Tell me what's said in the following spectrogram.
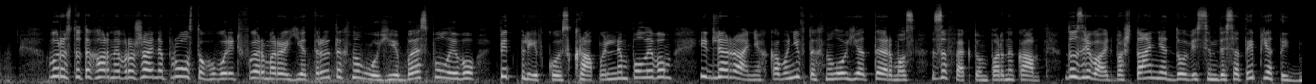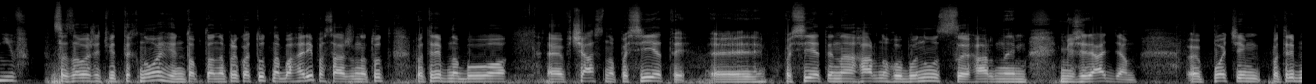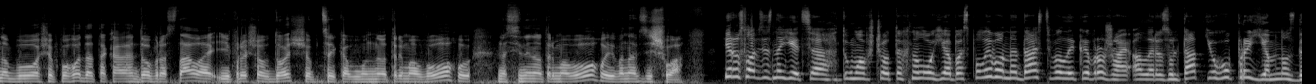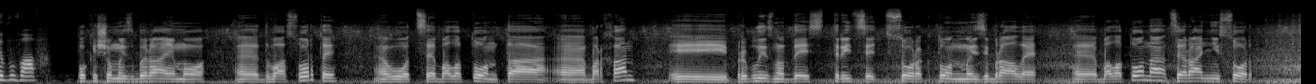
Виростити гарний врожай не просто, говорять фермери. Є три технології без поливу, під плівкою з крапельним поливом і для ранніх кавунів технологія термос з ефектом парника. Дозрівають баштання до 85 днів. Це залежить від технології. Ну, тобто, наприклад, тут на багарі посаджено, тут потрібно було е, вчасно посіяти, е, посіяти на гарну глибину з гарним міжряддям. Е, Потім потрібно було, щоб погода така добра стала і пройшов дощ, щоб цей кавун не отримав вологу, насінина отримав вологу і вона взійшла. Ярослав зізнається, думав, що технологія без поливу не дасть великий врожай, але результат його приємно здивував. Поки що ми збираємо е, два сорти: Е, це балатон та бархан. І приблизно десь 30-40 тонн ми зібрали балатона, це ранній сорт.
